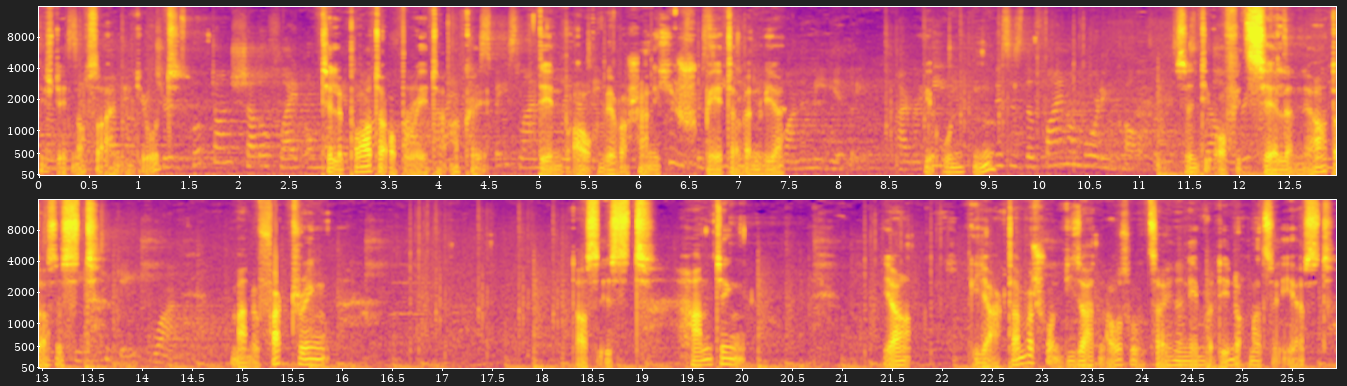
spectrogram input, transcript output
Hier steht noch so ein Idiot. Teleporter Operator, okay. Den brauchen wir wahrscheinlich später, wenn wir Hier unten sind die offiziellen. Ja, das ist Manufacturing. Das ist Hunting. Ja, gejagt haben wir schon. Dieser hat ein Ausrufezeichen. Dann nehmen wir den doch mal zuerst.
